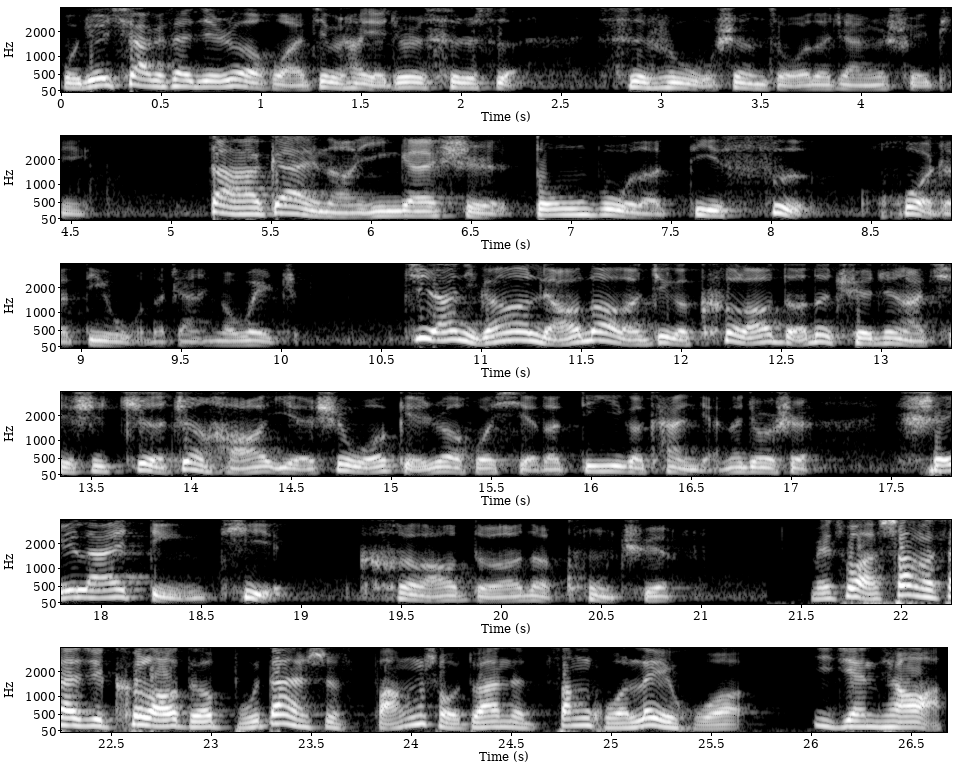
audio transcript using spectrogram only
我觉得下个赛季热火啊，基本上也就是四十四、四十五胜左右的这样一个水平，大概呢应该是东部的第四或者第五的这样一个位置。既然你刚刚聊到了这个克劳德的缺阵啊，其实这正好也是我给热火写的第一个看点，那就是谁来顶替克劳德的空缺？没错，上个赛季克劳德不但是防守端的脏活累活一肩挑啊，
